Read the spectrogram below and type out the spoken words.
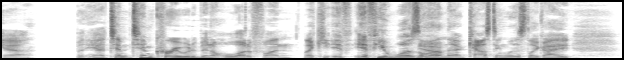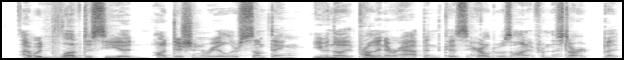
yeah. But yeah, Tim Tim Curry would have been a whole lot of fun. Like if if he was Yeah. on that casting list, like I. I would love to see an audition reel or something, even though it probably never happened because Harold was on it from the start. But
